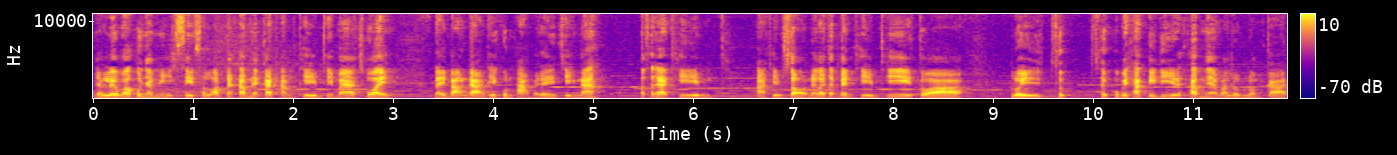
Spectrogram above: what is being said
อย่าลืมว่าคุณยังมีอีก 4 สล็อตนะครับในการทำทีมที่มาช่วยในบางด่านที่คุณผ่านไม่ได้จริงๆนะลักษณะทีมทีม2นี่ก็จะเป็นทีมที่ตัวลุยศึกศึกผู้พิทักษ์ดีๆนะครับเนี่ยมารวมๆกัน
